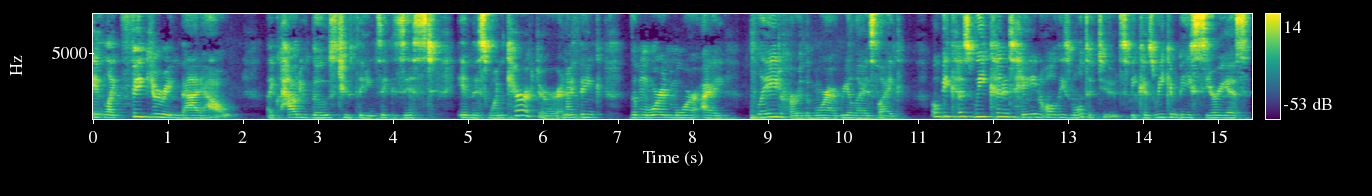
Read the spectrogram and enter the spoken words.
it like figuring that out. Like how do those two things exist in this one character? And i think the more and more i played her the more i realized like oh because we contain all these multitudes because we can be serious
